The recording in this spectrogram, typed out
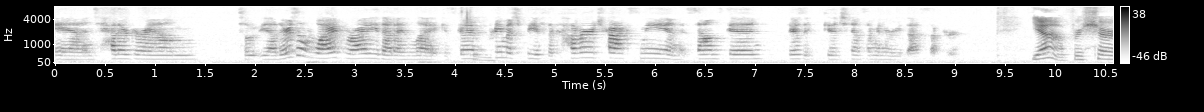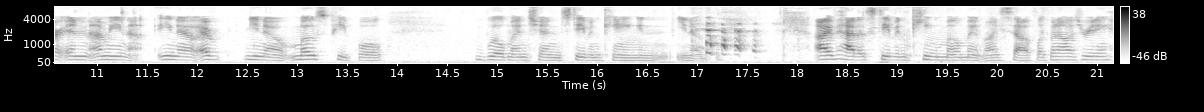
and Heather Graham. So yeah, there's a wide variety that I like. It's going to Good. pretty much be if the cover attracts me and it sounds good. There's a good chance I'm going to read that sucker. Yeah, for sure. And I mean, you know, ev- you know, most people will mention Stephen King, and you know, I've had a Stephen King moment myself. Like when I was reading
